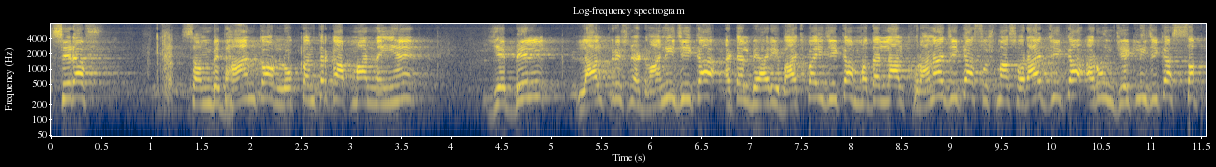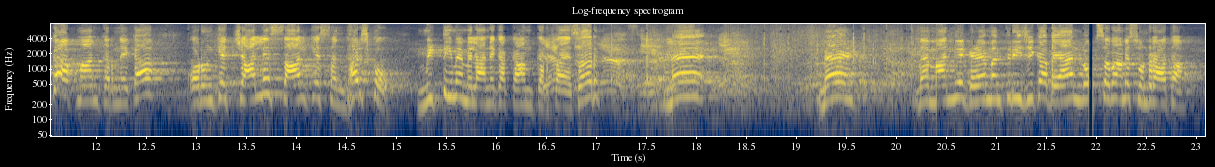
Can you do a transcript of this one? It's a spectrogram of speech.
सिर्फ़ संविधान का और लोकतंत्र का अपमान नहीं है। ये बिल लाल कृष्ण अडवाणी जी का, अटल बिहारी वाजपेयी जी का मदन लाल खुराना जी का, सुषमा स्वराज जी का, अरुण जेटली जी का, सबका अपमान करने का और उनके 40 साल के संघर्ष को मिट्टी में मिलाने का काम करता है। सर, मैं मैं मैं माननीय गृह मंत्री जी का बयान लोकसभा में सुन रहा था।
